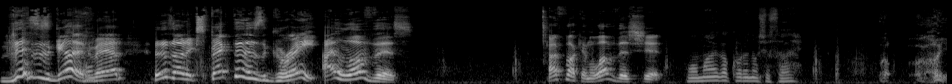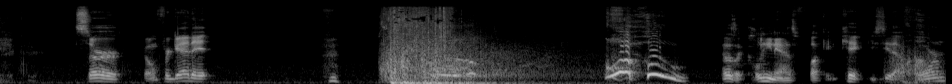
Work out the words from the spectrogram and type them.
this is good, man. This is unexpected. This is great. I love this. I fucking love this shit. お前がこれの主催はい Sir, don't forget it. Woohoo! That was a clean ass fucking kick. You see that form?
